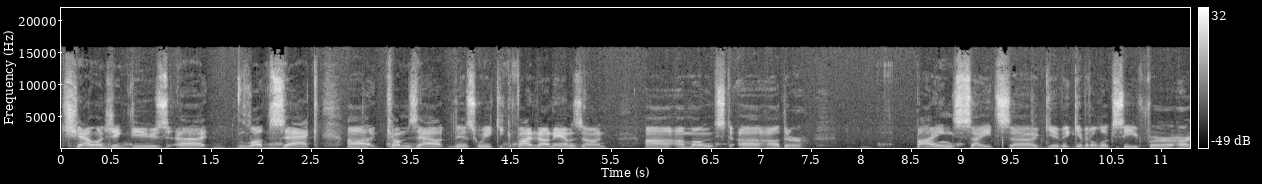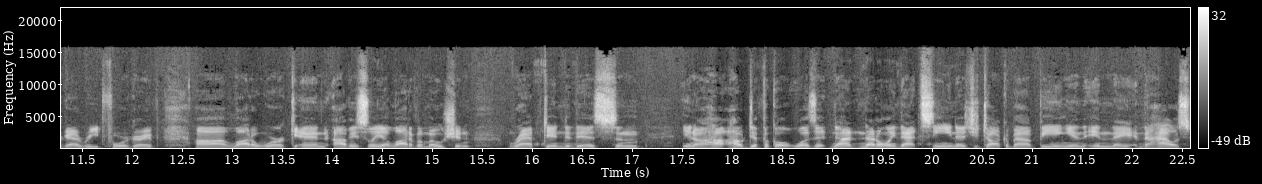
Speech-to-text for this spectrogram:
Challenging views. Uh, Love Zac uh, comes out this week. You can find it on Amazon, uh, amongst uh, other buying sites. Uh, give it give it a look see for our guy Reid Forgrave. Uh, a lot of work and obviously a lot of emotion wrapped into this and you know how, how difficult was it not not only that scene as you talk about being in in the in the house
